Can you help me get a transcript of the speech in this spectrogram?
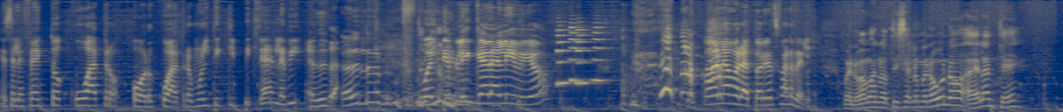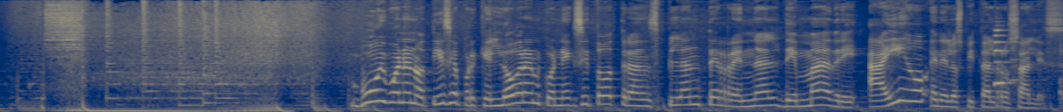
Es el efecto 4x4. Multiplica el, multiplica el alivio con Laboratorios Fardel. Bueno, vamos a noticia número uno. Adelante. Muy buena noticia porque logran con éxito trasplante renal de madre a hijo en el Hospital Rosales.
